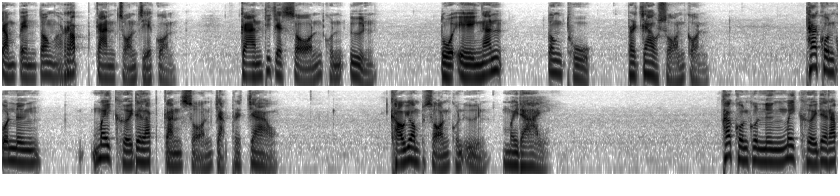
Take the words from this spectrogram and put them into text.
จำเป็นต้องรับการสอนเสียก่อน การที่จะสอนคนอื่น ตัวเองนั้นต้องถูกพระเจ้าสอนก่อน ถ้าคนคนหนึ่งไม่เคยได้รับการสอนจากพระเจ้า เขาย่อมสอนคนอื่นไม่ได้ ถ้าคนคนหนึ่งไม่เคยได้รับ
